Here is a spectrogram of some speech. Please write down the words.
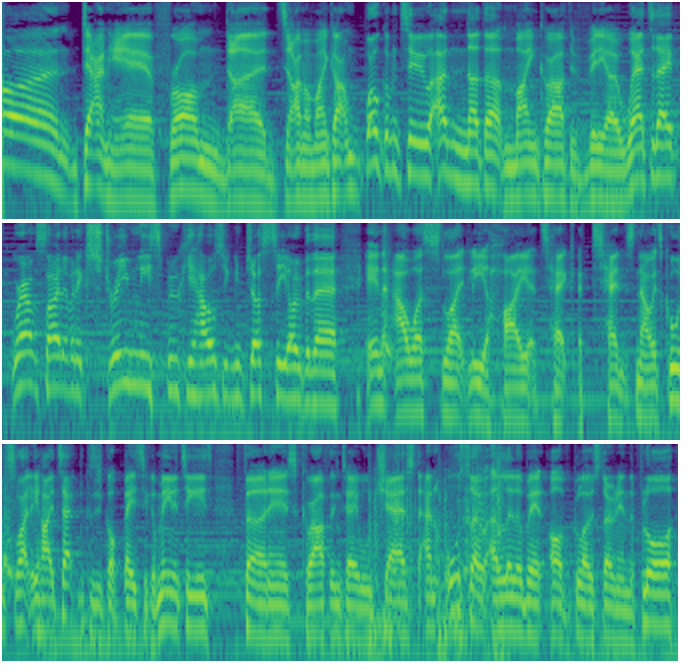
Everyone! Dan here from the Diamond Minecart and welcome to another Minecraft video where today we're outside of an extremely spooky house you can just see over there in our slightly high-tech tent. Now it's called slightly high-tech because it's got basic amenities, furnace, crafting table, chest and also a little bit of glowstone in the floor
